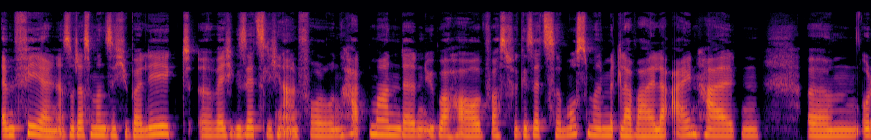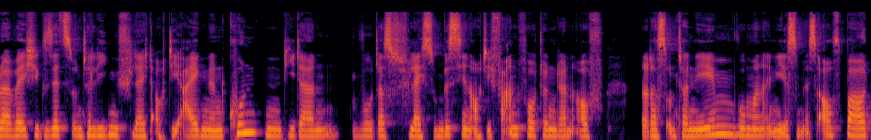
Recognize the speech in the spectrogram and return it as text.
empfehlen. Also, dass man sich überlegt, äh, welche gesetzlichen Anforderungen hat man denn überhaupt, was für Gesetze muss man mittlerweile einhalten ähm, oder welche Gesetze unterliegen vielleicht auch die eigenen Kunden, die dann, wo das vielleicht so ein bisschen auch die Verantwortung dann auf das Unternehmen, wo man ein ISMS aufbaut,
